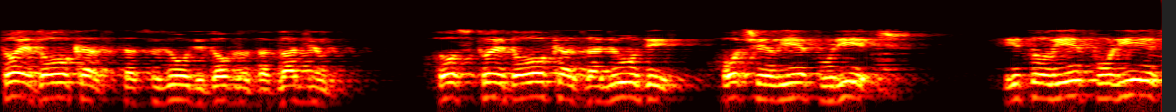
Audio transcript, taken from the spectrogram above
To je dokaz da su ljudi dobro zagladnili. To, to je dokaz da ljudi hoće lijepu riječ. I to lijepu riječ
